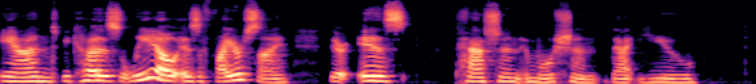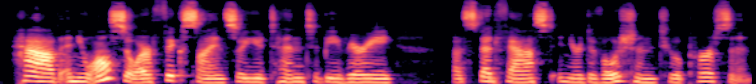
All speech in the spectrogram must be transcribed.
And because Leo is a fire sign, there is passion, emotion that you have, and you also are fixed sign, so you tend to be very uh, steadfast in your devotion to a person.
